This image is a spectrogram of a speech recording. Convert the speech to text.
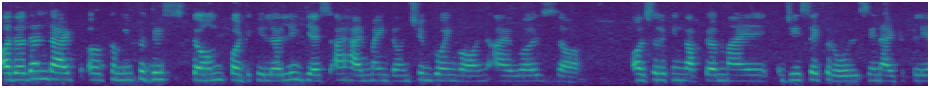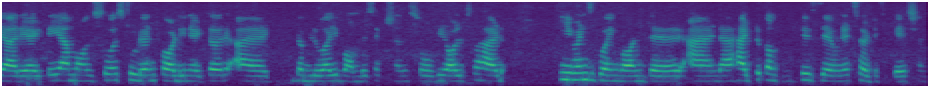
other than that uh, coming to this term particularly yes i had my internship going on i was uh, also looking after my GSEC roles in IEEE RAIT. I'm also a student coordinator at WI Bombay section. So we also had events going on there and I had to complete this DevNet certification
